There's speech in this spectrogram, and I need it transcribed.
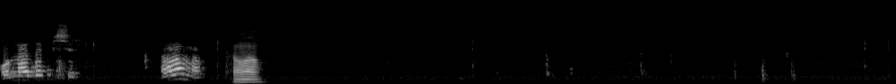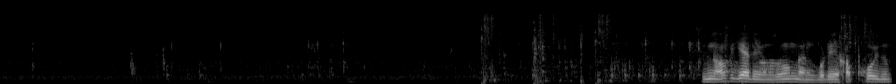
Onları da pişir. Tamam mı? Tamam. Siz nasıl geliyorsunuz oğlum ben buraya kapı koydum.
